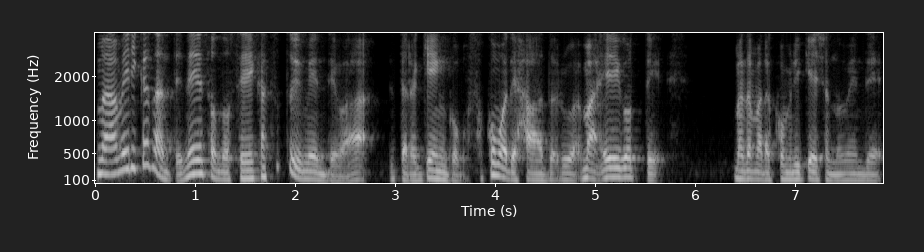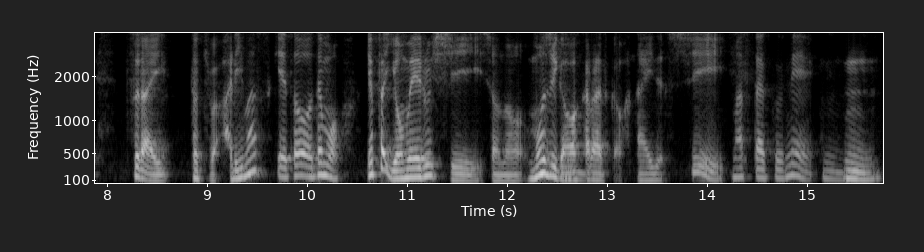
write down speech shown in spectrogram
まあアメリカなんてねその生活という面では言ったら言語もそこまでハードルはまあ英語ってまだまだコミュニケーションの面で辛い時はありますけどでもやっぱり読めるしその文字がわからないとかはないですし、うん、全くね、うん、うん、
